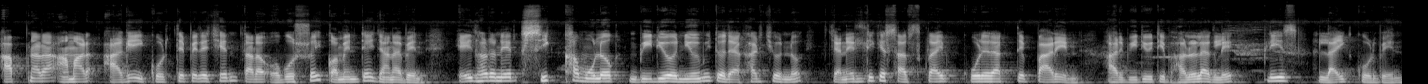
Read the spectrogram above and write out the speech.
আপনারা আমার আগেই করতে পেরেছেন, তারা অবশ্যই কমেন্টে জানাবেন। এই ধরনের শিক্ষামূলক ভিডিও নিয়মিত দেখার জন্য চ্যানেলটিকে সাবস্ক্রাইব করে রাখতে পারেন। আর ভিডিওটি ভালো লাগলে প্লিজ লাইক করবেন।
